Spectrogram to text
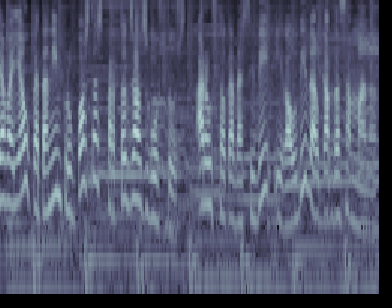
Ja veieu que tenim propostes per tots els gustos. Ara us toca decidir i gaudir del cap de setmana.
